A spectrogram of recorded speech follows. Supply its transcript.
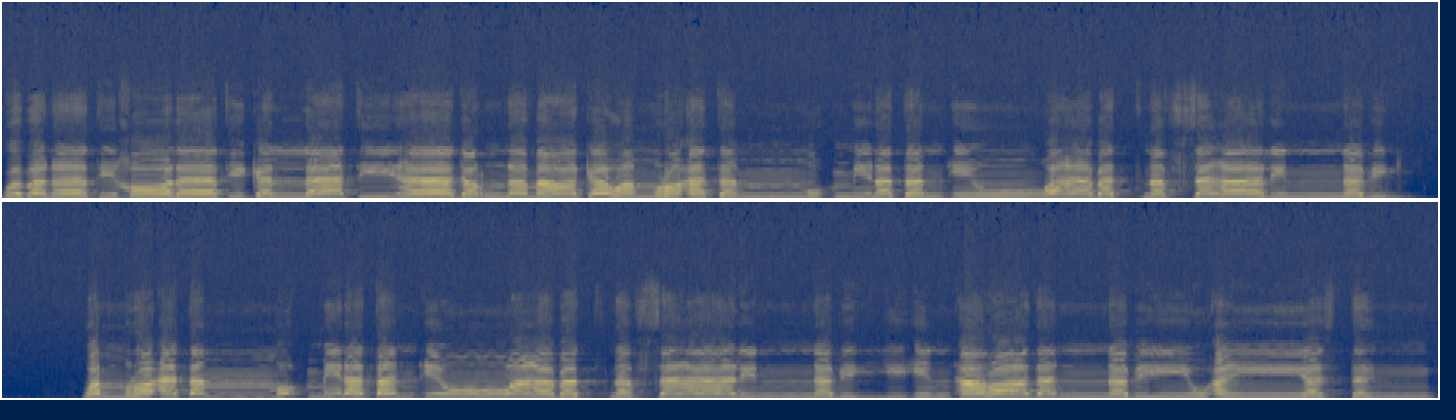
وبنات خالاتك اللاتي هاجرن معك وامرأة مؤمنة إن وهبت نفسها للنبي وامرأة مؤمنة مؤمنة إن وهبت نفسها للنبي إن أراد النبي أن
